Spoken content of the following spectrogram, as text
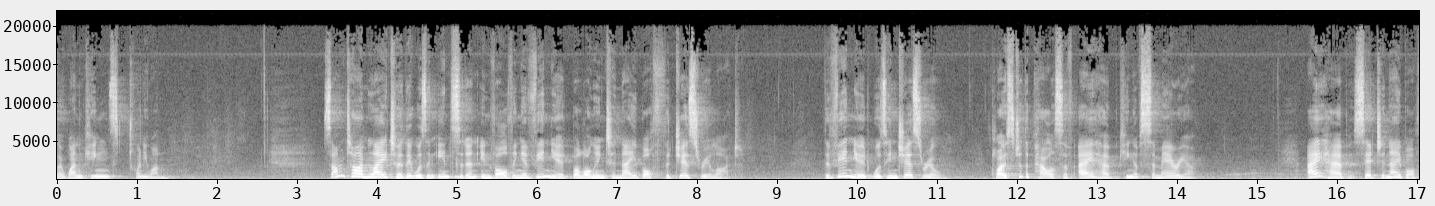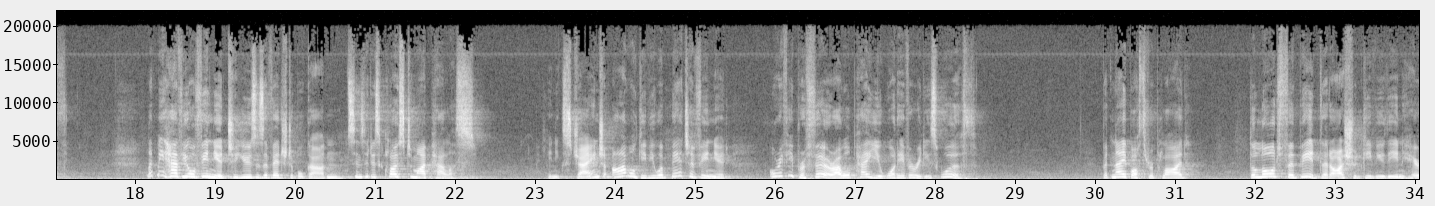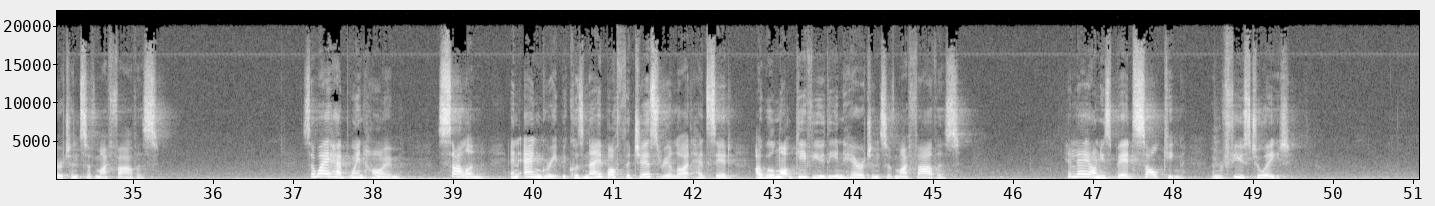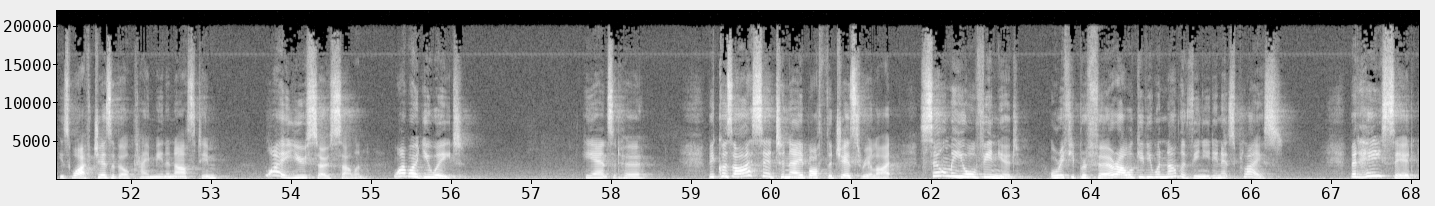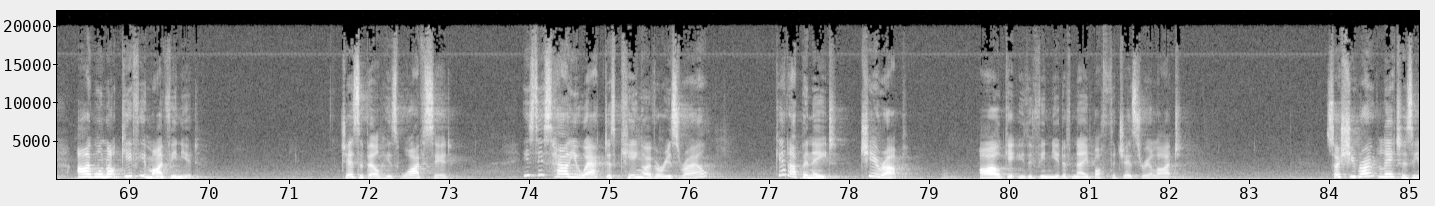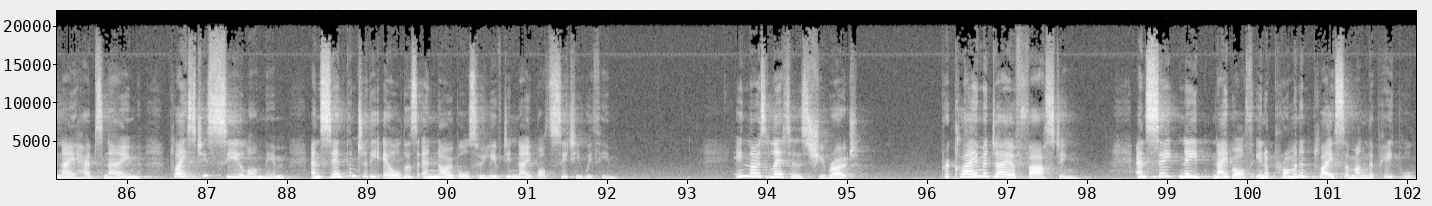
So 1 Kings 21. Sometime later, there was an incident involving a vineyard belonging to Naboth the Jezreelite. The vineyard was in Jezreel, close to the palace of Ahab, king of Samaria. Ahab said to Naboth, Let me have your vineyard to use as a vegetable garden, since it is close to my palace. In exchange, I will give you a better vineyard, or if you prefer, I will pay you whatever it is worth. But Naboth replied, The Lord forbid that I should give you the inheritance of my fathers. So Ahab went home, sullen and angry because Naboth the Jezreelite had said, I will not give you the inheritance of my fathers. He lay on his bed sulking and refused to eat. His wife Jezebel came in and asked him, Why are you so sullen? Why won't you eat? He answered her, Because I said to Naboth the Jezreelite, Sell me your vineyard, or if you prefer, I will give you another vineyard in its place. But he said, I will not give you my vineyard. Jezebel, his wife, said, Is this how you act as king over Israel? Get up and eat. Cheer up. I'll get you the vineyard of Naboth the Jezreelite. So she wrote letters in Ahab's name, placed his seal on them, and sent them to the elders and nobles who lived in Naboth's city with him. In those letters, she wrote, Proclaim a day of fasting, and seat Naboth in a prominent place among the people.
